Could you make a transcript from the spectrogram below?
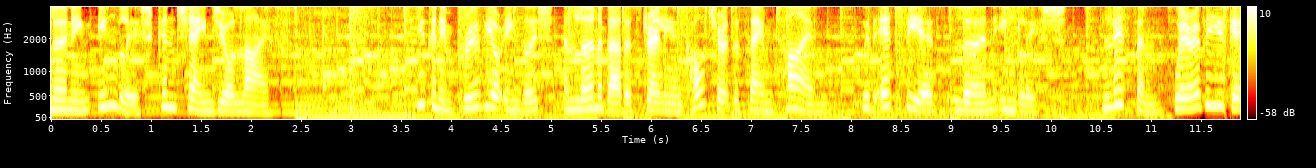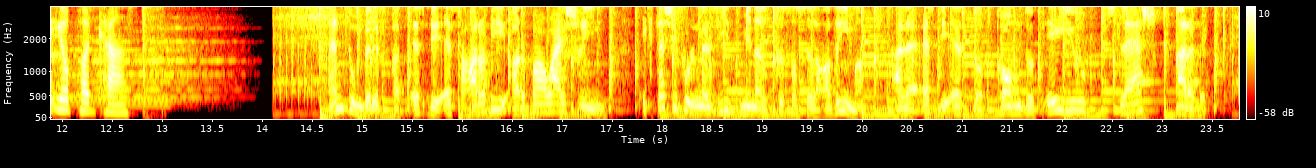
Learning English can change your life. You can improve your English and learn about Australian culture at the same time with SBS Learn English. Listen wherever you get your podcasts. أنتم برفقة اس بي اس عربي 24 اكتشفوا المزيد من القصص العظيمة على sbs.com.au arabic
